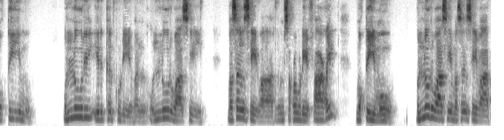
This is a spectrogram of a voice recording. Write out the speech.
முகீமு உள்ளூரில் இருக்கக்கூடியவன் உள்ளூர் வாசி மசகு செய்வார். சஹுடைய ஃபாயில் முகீமு. உள்ளூர்வாசி மசகு செய்வார்.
